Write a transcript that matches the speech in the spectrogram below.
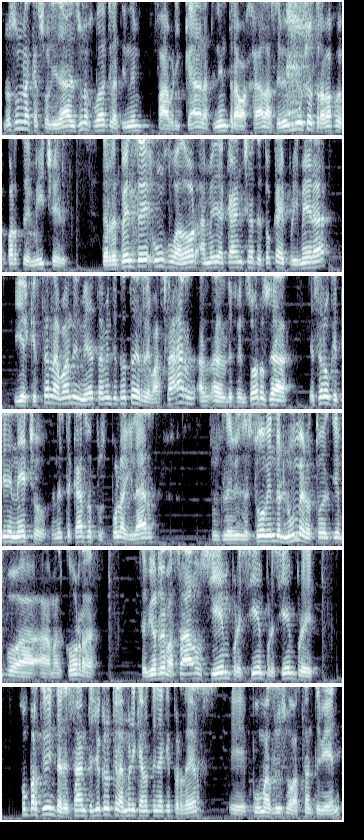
no son una casualidad, es una jugada que la tienen fabricada, la tienen trabajada. Se ve mucho trabajo de parte de Mitchell. De repente, un jugador a media cancha te toca de primera y el que está en la banda inmediatamente trata de rebasar al, defensor. O sea, es algo que tienen hecho. En este caso, pues Paul Aguilar pues, le, estuvo viendo el número todo el tiempo a, a Malcorra. Se vio rebasado siempre, siempre, siempre un partido interesante. Yo creo que el América no tenía que perder. Eh, Pumas lo hizo bastante bien.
